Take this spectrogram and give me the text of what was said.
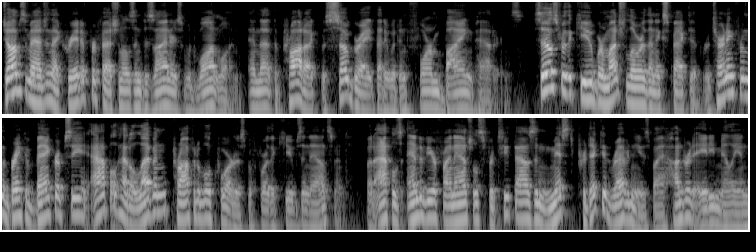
Jobs imagined that creative professionals and designers would want one, and that the product was so great that it would inform buying patterns. Sales for the Cube were much lower than expected. Returning from the brink of bankruptcy, Apple had 11 profitable quarters before the Cube's announcement. But Apple's end-of-year financials for 2000 missed predicted revenues by $180 million.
